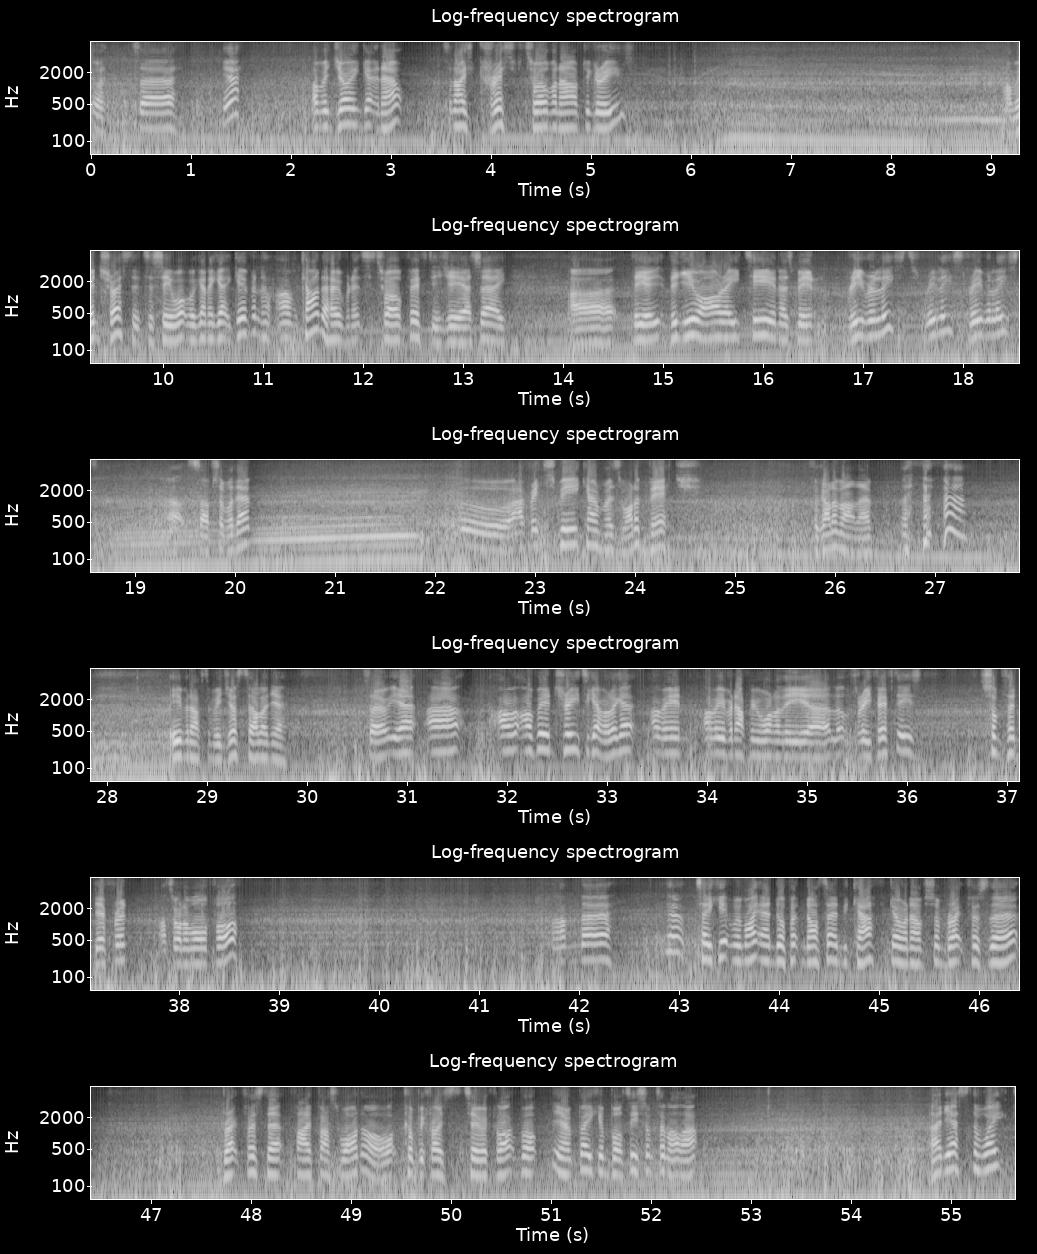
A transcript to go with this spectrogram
But uh, yeah I'm enjoying getting out. It's a nice crisp 12 and a half degrees. I'm interested to see what we're going to get given. I'm kind of hoping it's a 1250 GSA uh, the the UR18 has been re-released released re-released. Let's have some of them. Ooh, average speed cameras what a bitch Forgot about them. Even after me just telling you. So yeah, uh, I'll, I'll, be intrigued to get what I get. I mean, I'm even happy with one of the uh, little 350s. Something different. That's what I'm all for. And uh, yeah, take it. We might end up at Knott End Calf, go and have some breakfast there. Breakfast at five past one, or what could be close to two o'clock. But you know, bacon butty, something like that. And yes, the weight,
